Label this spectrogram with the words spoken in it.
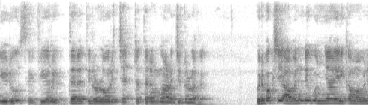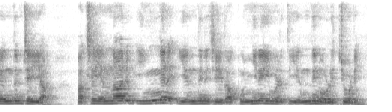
ഈ ഒരു സഫീർ ഇത്തരത്തിലുള്ള ഒരു ചെറ്റത്തരം കാണിച്ചിട്ടുള്ളത്. ഒരു പക്ഷേ അവന്റെ കുഞ്ഞായിരിക്കാം അവൻ എന്തും ചെയ്യാം. പക്ഷേ എന്നാലും ഇങ്ങനെ എന്തിനു ചെയ്ത് ആ കുഞ്ഞിനെയും എടുത്ത് എന്തിന് ഒളിച്ചോടി?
